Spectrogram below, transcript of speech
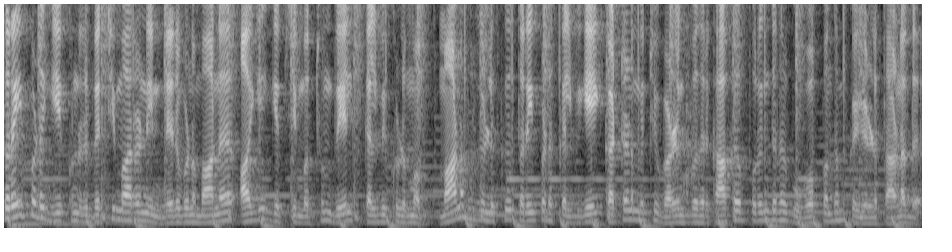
திரைப்பட இயக்குனர் வெற்றிமாறனின் நிறுவனமான ஐஏஎஃப்சி மற்றும் வேல்ஸ் கல்விக் குழுமம் மாணவர்களுக்கு திரைப்பட கல்வியை கட்டணமின்றி வழங்குவதற்காக புரிந்துணர்வு ஒப்பந்தம் கையெழுத்தானது.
